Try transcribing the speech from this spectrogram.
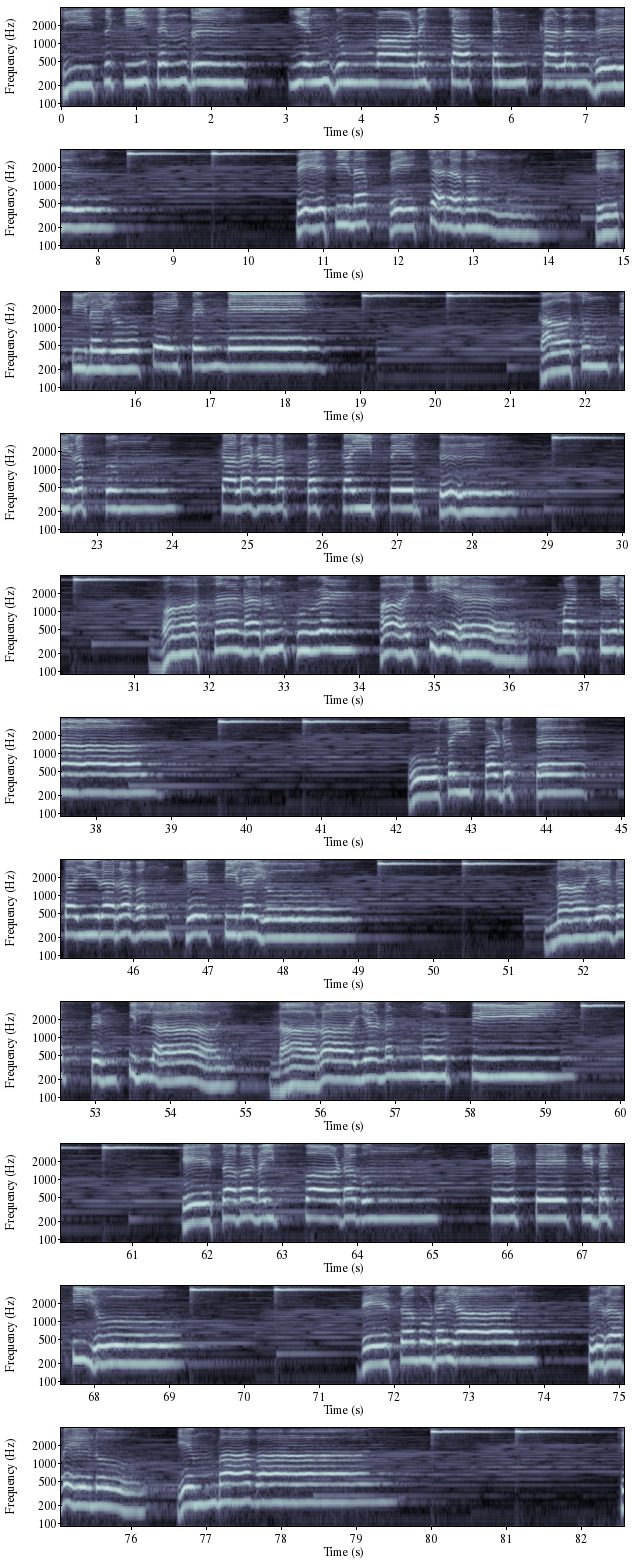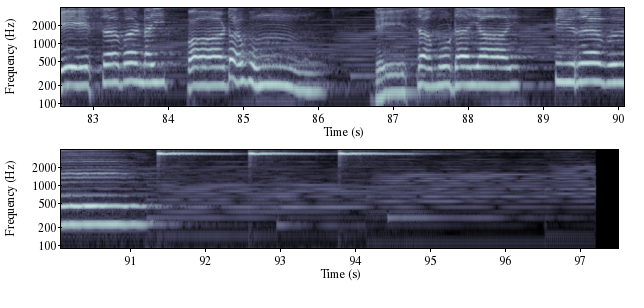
கீசு கீசென்று எங்கும் வானைச்சாத்தன் கலந்து பேசின பேச்சரவம் கேட்டிலையோ பேய் பெண்ணே காசும் பிறப்பும் கலகலப்ப கைப்பேர்த்து வாசனரும் குழல் ஆய்ச்சியர் மத்தினால். ஓசைப்படுத்த தயிரரவம் கேட்டிலையோ? நாயகப் பெண் பிள்ளாய் நாராயணன் மூர்த்தி. கேசவனை பாடவும் கேட்டே கிடத்தியோ? தேசமுடையாய் திரவேலோ எம்பாவாய். கேசவனை பாடவும் தேசமுடையாய் திரவு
